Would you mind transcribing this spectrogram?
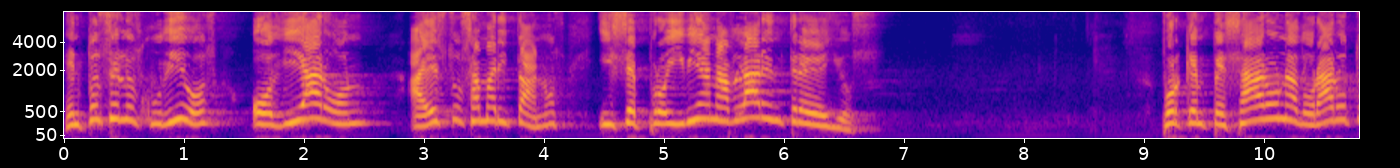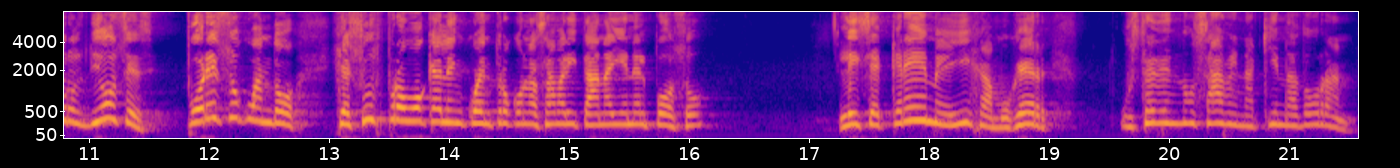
Entonces los judíos odiaron a estos samaritanos y se prohibían hablar entre ellos porque empezaron a adorar otros dioses. Por eso cuando Jesús provoca el encuentro con la samaritana y en el pozo, le dice, créeme hija, mujer, ustedes no saben a quién adoran.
